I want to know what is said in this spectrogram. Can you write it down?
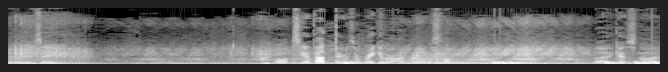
there is a... Oh, let's see, I thought there was a regular armor on this level. But I guess not.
